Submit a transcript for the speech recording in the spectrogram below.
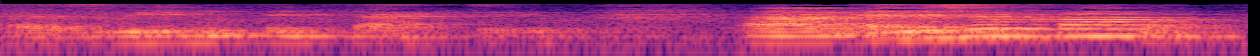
as we in fact do. Um, and there's no problem.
